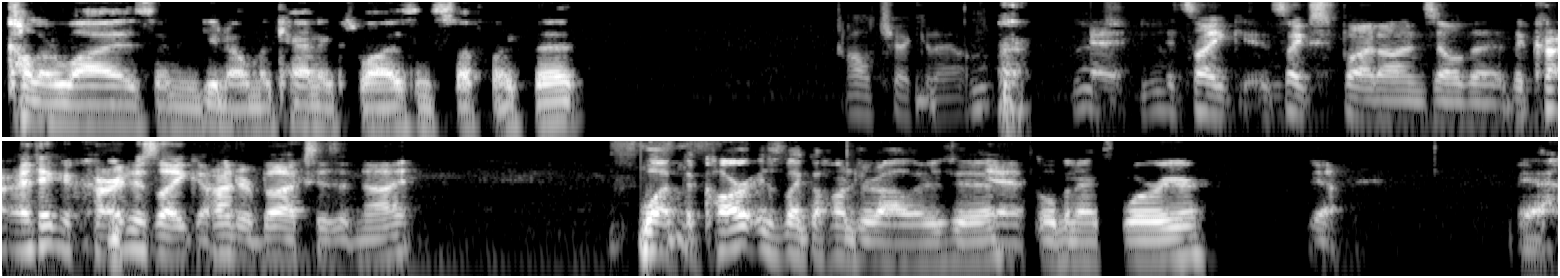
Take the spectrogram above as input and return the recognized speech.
color wise and you know mechanics wise and stuff like that. I'll check it out. Nice, yeah. It's like it's like spot on Zelda. The car, I think a card is like a hundred bucks, is it not? What the cart is like a hundred dollars, yeah. Yeah. Golden Axe Warrior. Yeah. Yeah,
